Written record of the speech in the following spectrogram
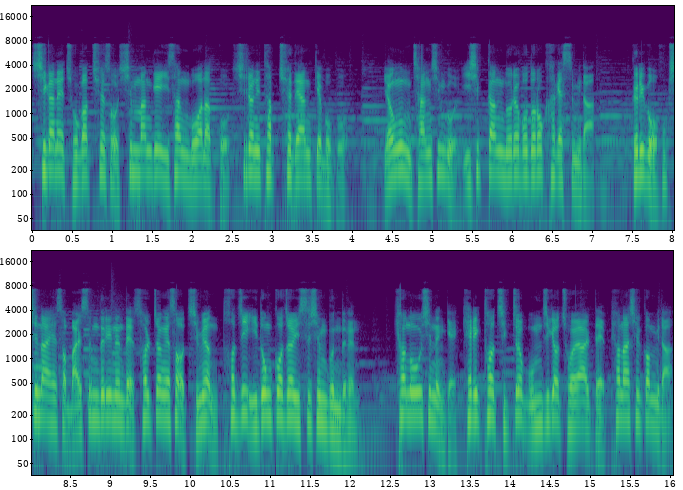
시간의 조각 최소 10만 개 이상 모아놨고 실현이 탑 최대한 깨보고 영웅 장신구 20강 노려보도록 하겠습니다. 그리고 혹시나 해서 말씀드리는데 설정에서 지면 터지 이동 꺼져 있으신 분들은 켜놓으시는 게 캐릭터 직접 움직여 줘야 할 때 편하실 겁니다.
